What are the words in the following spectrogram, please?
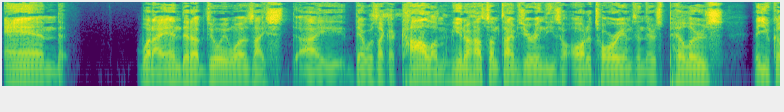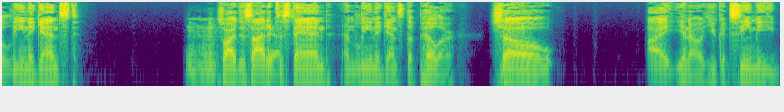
And what I ended up doing was I, I, there was like a column. You know how sometimes you're in these auditoriums and there's pillars that you could lean against? Mm-hmm. So I decided yes. to stand and lean against the pillar. So I, you know, you could see me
